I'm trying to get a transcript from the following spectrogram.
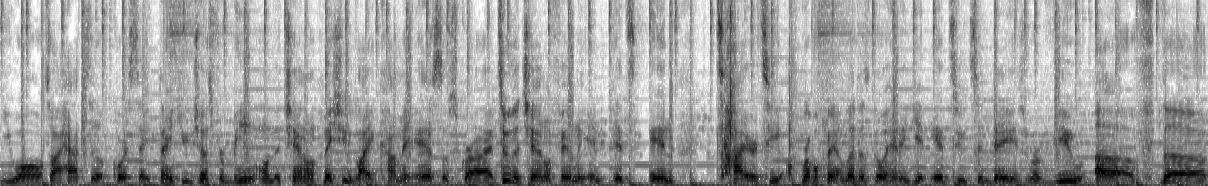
you all. So I have to, of course, say thank you just for being on the channel. Make sure you like, comment, and subscribe to the channel, family, and its entirety. Rebel fam, let us go ahead and get into today's review of the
